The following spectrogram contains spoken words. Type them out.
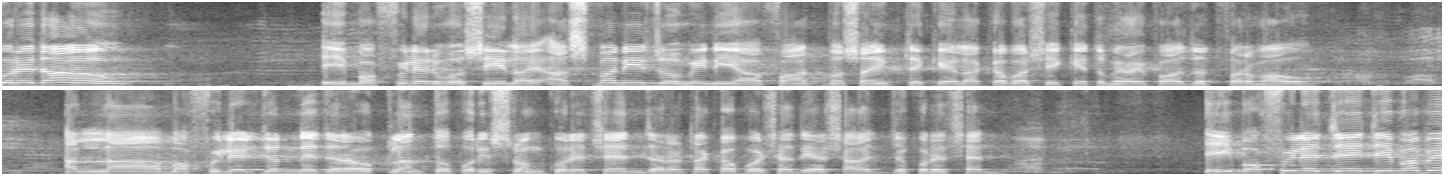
করে দাও। এই মহফিলের ওসিলায় আসমানি জমিনি আফাত মসাইব থেকে এলাকাবাসীকে তুমি হেফাজত ফরমাও। আল্লাহ মাহফিলের জন্য যারা অক্লান্ত পরিশ্রম করেছেন, যারা টাকা পয়সা দেওয়ার সাহায্য করেছেন, এই মহফিলে যে যেভাবে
